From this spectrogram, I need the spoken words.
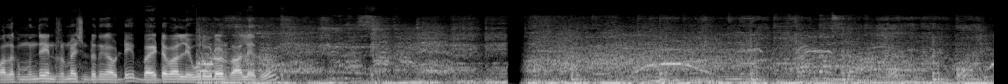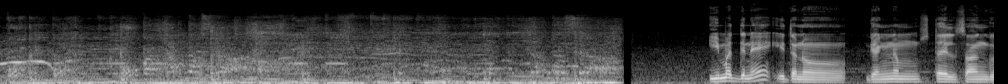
వాళ్ళకి ముందే ఇన్ఫర్మేషన్ ఉంటుంది కాబట్టి బయట వాళ్ళు ఎవరు కూడా రాలేదు. ఈ మధ్యనే ఇతను గంగ్నమ్ స్టైల్ సాంగ్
